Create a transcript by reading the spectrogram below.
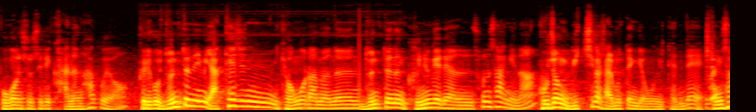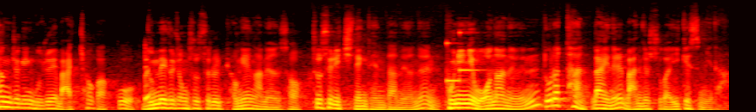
복원 수술이 가능하고요. 그리고 눈 뜨는 힘이 약해진 경우라면은 눈 뜨는 근육에 대한 손상이 나 고정 위치가 잘못된 경우일 텐데 정상적인 구조에 맞춰 갖고 눈매 교정 수술을 병행하면서 수술이 진행된다면은 본인이 원하는 또렷한 라인을 만들 수가 있겠습니다.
